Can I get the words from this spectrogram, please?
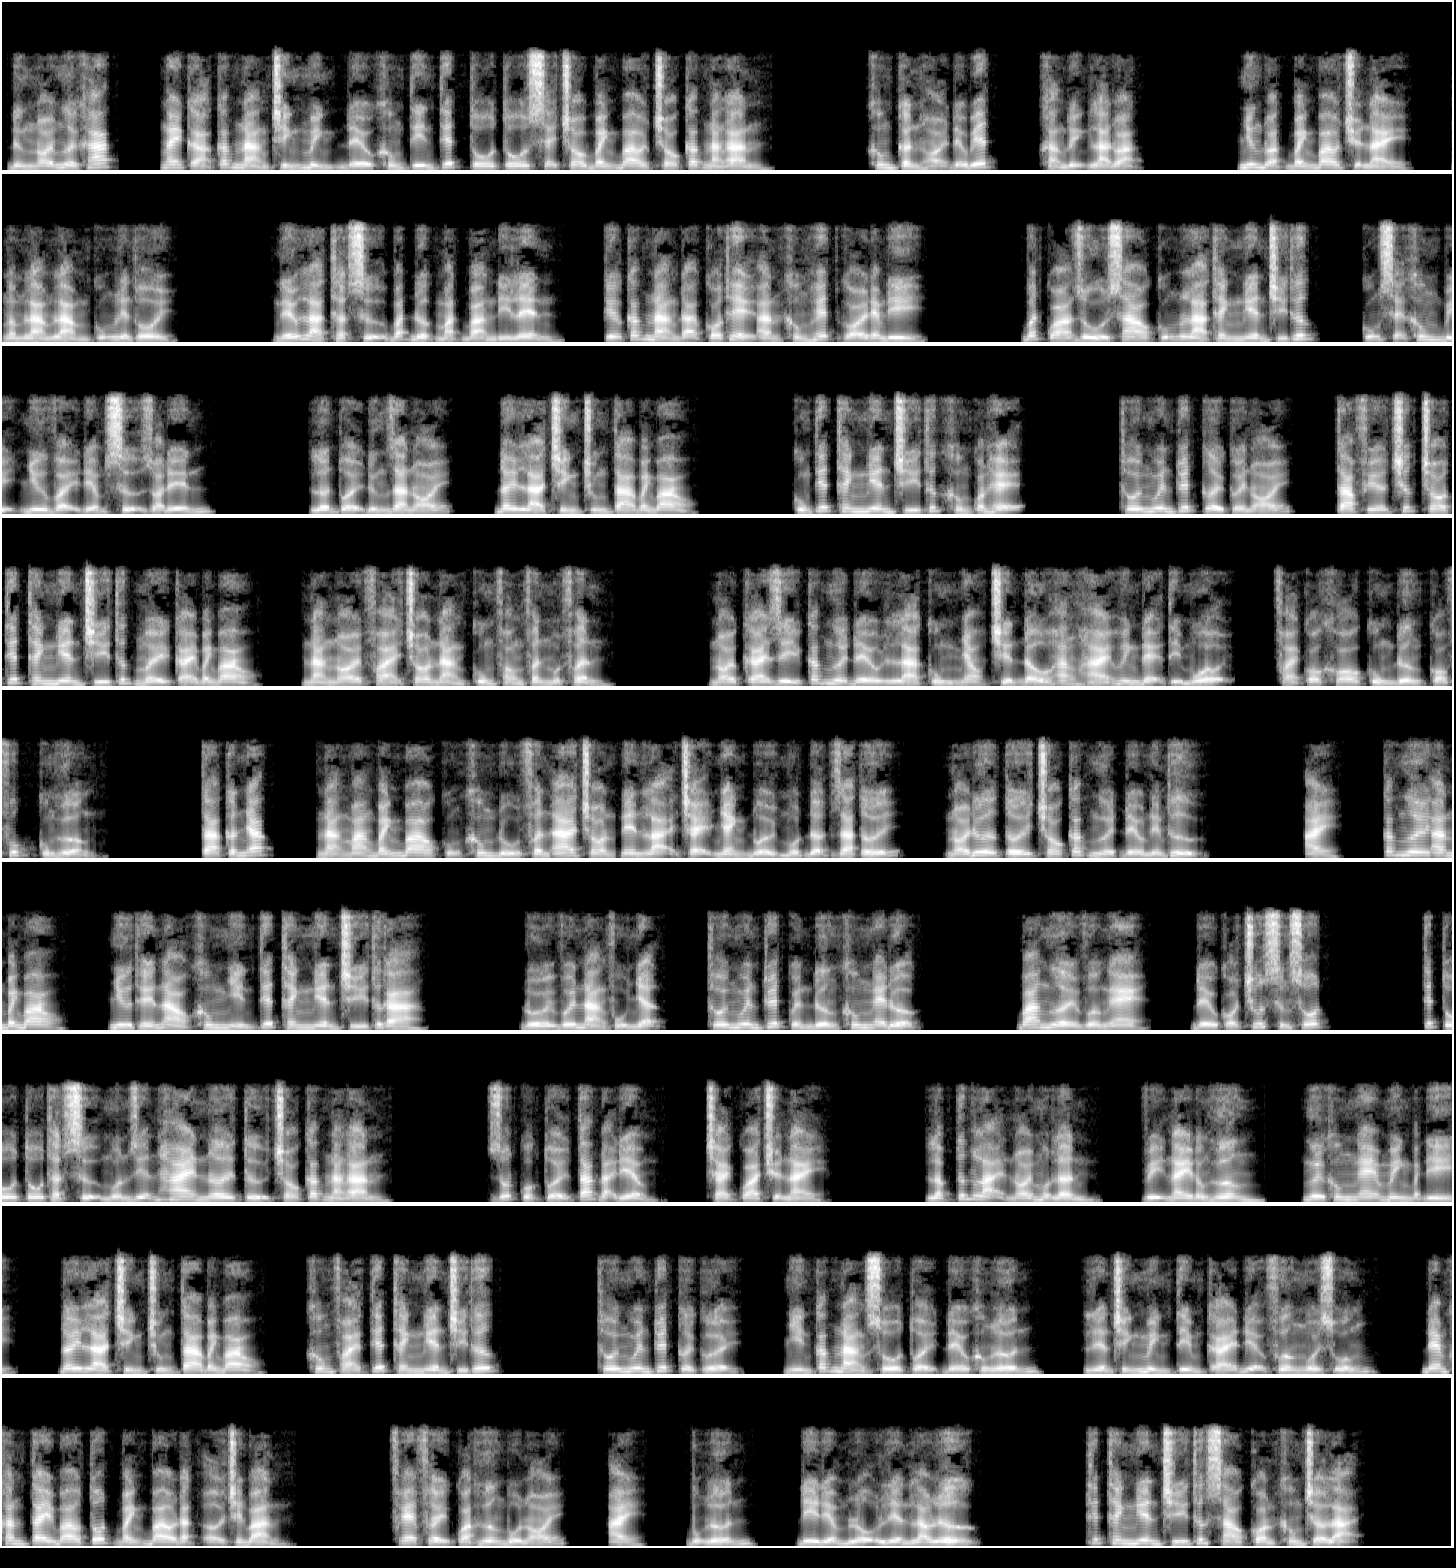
Đừng nói người khác, ngay cả các nàng chính mình đều không tin tiết tố tố sẽ cho bánh bao cho các nàng ăn. Không cần hỏi đều biết, khẳng định là đoạt. Nhưng đoạt bánh bao chuyện này, ngầm làm làm cũng liền thôi. Nếu là thật sự bắt được mặt bàn đi lên, kia các nàng đã có thể ăn không hết gói đem đi. Bất quá dù sao cũng là thanh niên trí thức, cũng sẽ không bị như vậy điểm sự doa đến. Lớn tuổi đứng ra nói, đây là chính chúng ta bánh bao. Cùng tiết thanh niên trí thức không quan hệ. Thôi Nguyên Tuyết cười cười nói, ta phía trước cho tiết thanh niên trí thức mấy cái bánh bao, nàng nói phải cho nàng cùng phòng phân một phân. Nói cái gì các ngươi đều là cùng nhau chiến đấu hăng hái huynh đệ tỉ muội, phải có khó cùng đương có phúc cùng hưởng. Ta cân nhắc, nàng mang bánh bao cũng không đủ phân A cho nên lại chạy nhanh đuổi một đợt ra tới, nói đưa tới cho các ngươi đều nếm thử. Ai, các ngươi ăn bánh bao, như thế nào không nhìn tiết thanh niên trí thức A. Đối với nàng phủ nhận, thôi nguyên tuyết quyền đường không nghe được. Ba người vừa nghe, đều có chút sửng sốt. Tiết tố tố thật sự muốn diễn hai nơi tử cho các nàng ăn. Rốt cuộc tuổi tác đại điểm, trải qua chuyện này. Lập tức lại nói một lần, vị này đồng hương, ngươi không nghe minh bạch đi, đây là chính chúng ta bánh bao, không phải tiết thanh niên trí thức. Thôi Nguyên Tuyết cười cười, nhìn các nàng số tuổi đều không lớn, liền chính mình tìm cái địa phương ngồi xuống, đem khăn tay bao tốt bánh bao đặt ở trên bàn. Phe phẩy quạt hương bồ nói, ai, bụng lớn, đi điểm lộ liền lao lử. Thiết thanh niên trí thức sao còn không trở lại.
